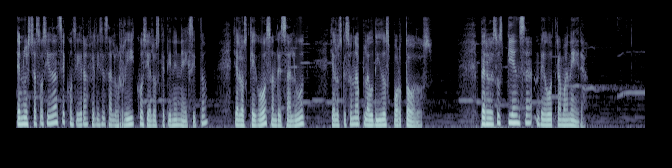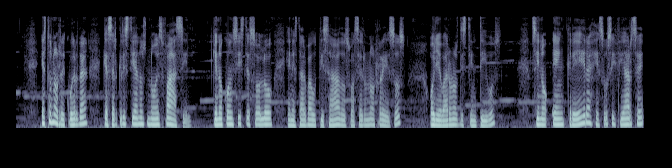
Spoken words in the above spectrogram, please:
En nuestra sociedad se considera felices a los ricos y a los que tienen éxito, y a los que gozan de salud, y a los que son aplaudidos por todos. Pero Jesús piensa de otra manera. Esto nos recuerda que ser cristianos no es fácil, que no consiste solo en estar bautizados o hacer unos rezos o llevar unos distintivos, sino en creer a Jesús y fiarse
